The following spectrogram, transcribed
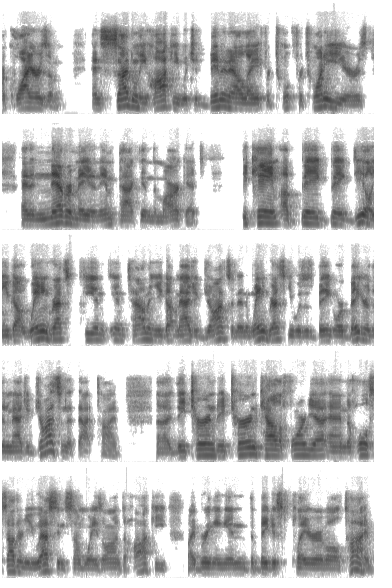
acquires him and suddenly hockey, which had been in LA for, tw- for 20 years and had never made an impact in the market, became a big, big deal. You got Wayne Gretzky in, in town and you got Magic Johnson. And Wayne Gretzky was as big or bigger than Magic Johnson at that time. Uh, they turned they turned California and the whole southern U.S. in some ways onto hockey by bringing in the biggest player of all time.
